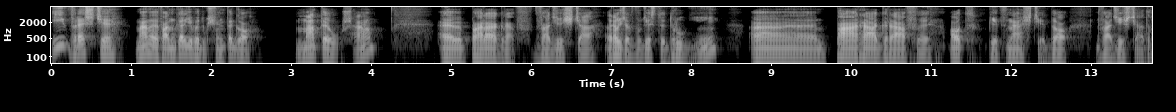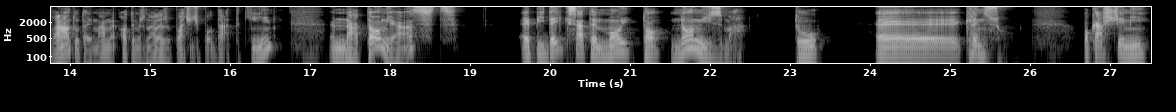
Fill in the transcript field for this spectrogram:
I wreszcie mamy Ewangelię według świętego Mateusza, e, paragraf 20, rozdział 22, e, paragrafy od 15 do 22. Tutaj mamy o tym, że należy płacić podatki. Natomiast epideixa te moi to nomizma tu e, kensu. Pokażcie mi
